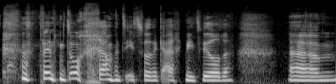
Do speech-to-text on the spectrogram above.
ben ik doorgegaan met iets wat ik eigenlijk niet wilde. Ehm,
